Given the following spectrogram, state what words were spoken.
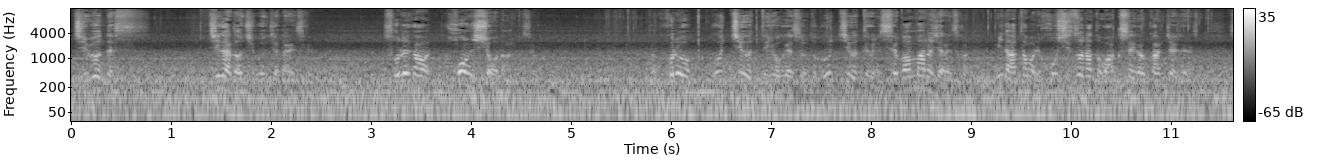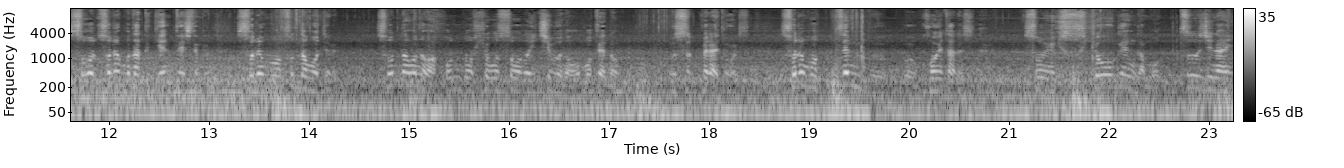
自分です。自我の自分じゃないですけど。それが本性なんですよ。これを宇宙って表現すると宇宙っていうふうに狭まるじゃないですか。みんな頭に星空と惑星が浮かんじゃうじゃないですか。そそれもだって限定してる。それもそんなもんじゃない。そんなものはほんの表層の一部の表の薄っぺらいところです。それも全部超えたですね。そういう表現がもう通じない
